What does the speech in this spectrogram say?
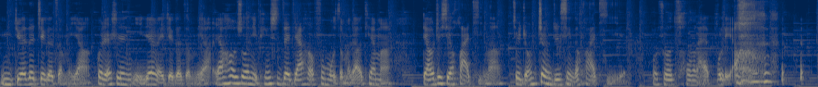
你觉得这个怎么样？或者是你认为这个怎么样？”然后说：“你平时在家和父母怎么聊天吗？聊这些话题吗？这种政治性的话题？”我说：“从来不聊。”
